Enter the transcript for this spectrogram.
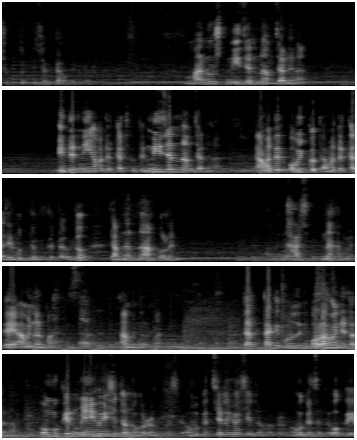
সত্তর কিছু একটা হবে। মানুষ নিজের নাম জানে না। এদের নিয়ে আমাদের কাজ করতে নিজের নাম জানে না। আমাদের অভিজ্ঞতা আমাদের কাজের মধ্যে অভিজ্ঞতা হলো যে আপনার নাম বলেন। না আমিনার মা। আমিনার মা। তাকে কোনোদিন বলা হয়নি তার নাম। অমুকের মেয়ে হয়ে সে জন্মগ্রহণ করেছে, অমুকের ছেলে হয়ে সে জন্মগ্রহণ অমুকের ছেলে ওকে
